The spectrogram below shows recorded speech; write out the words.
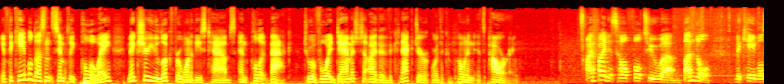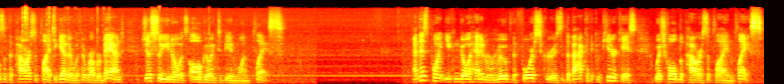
If the cable doesn't simply pull away, make sure you look for one of these tabs and pull it back to avoid damage to either the connector or the component it's powering. I find it's helpful to uh, bundle the cables of the power supply together with a rubber band, just so you know it's all going to be in one place. At this point, you can go ahead and remove the four screws at the back of the computer case, which hold the power supply in place.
